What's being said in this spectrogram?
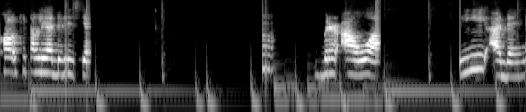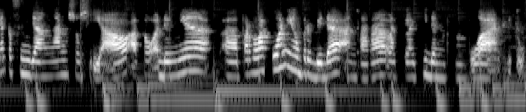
kalau kita lihat dari sejarah berawal dari adanya kesenjangan sosial atau adanya uh, perlakuan yang berbeda antara laki-laki dan perempuan gitu.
